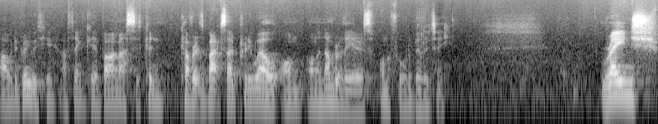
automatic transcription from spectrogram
I would agree with you. I think uh, biomass can cover its backside pretty well on, on a number of the areas on affordability. Range,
